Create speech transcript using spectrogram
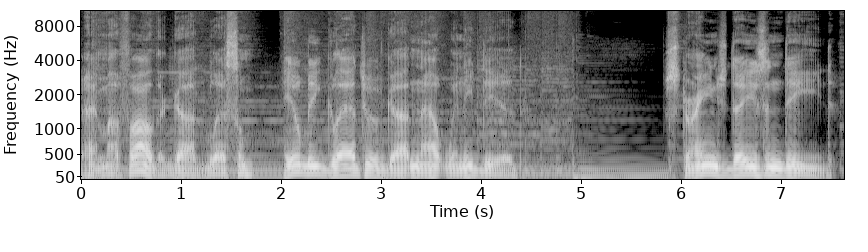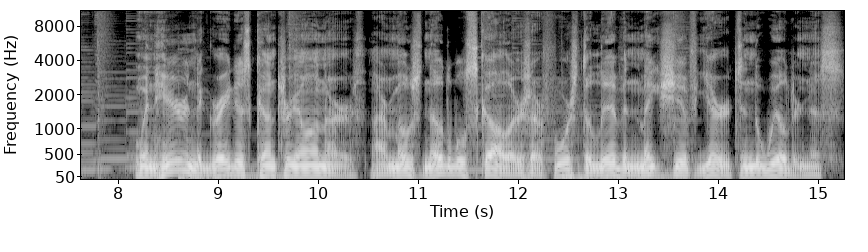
And my father, God bless him, he'll be glad to have gotten out when he did. Strange days indeed. When here in the greatest country on earth, our most notable scholars are forced to live in makeshift yurts in the wilderness.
